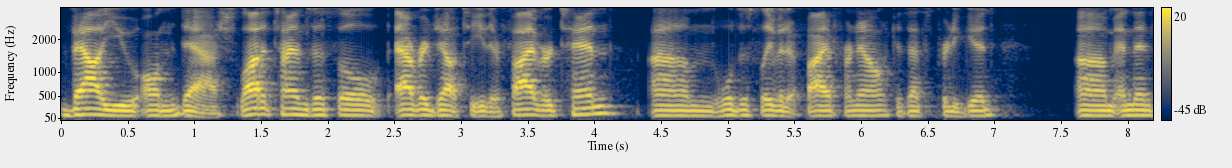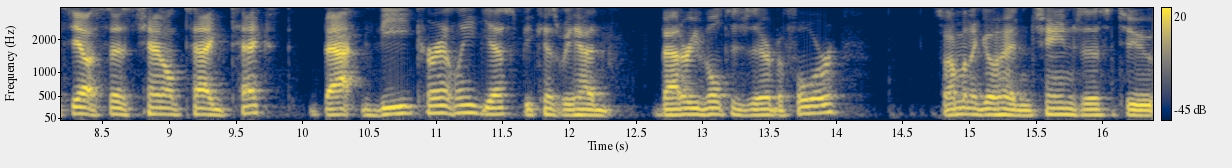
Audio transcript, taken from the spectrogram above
value on the dash. A lot of times this will average out to either 5 or 10. Um, we'll just leave it at 5 for now because that's pretty good. Um, and then see how it says channel tag text bat V currently? Yes, because we had battery voltage there before. So I'm going to go ahead and change this to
